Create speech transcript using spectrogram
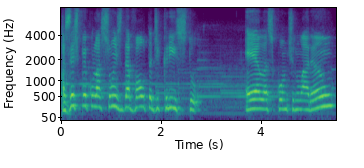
As especulações da volta de Cristo elas continuarão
